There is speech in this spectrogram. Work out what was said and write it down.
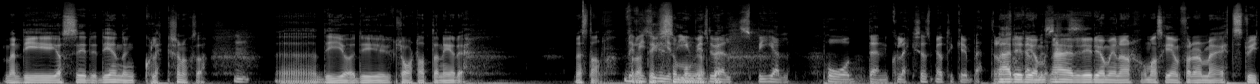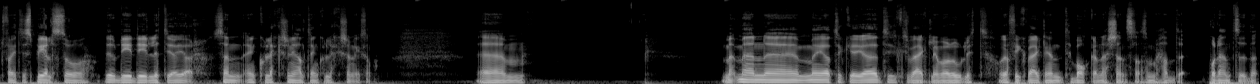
Men det är, jag ser det, är ändå en collection också. Mm. Eh, det, är, det är klart att den är det. Nästan. Det För att finns ju är inget många spel. individuellt spel på den collection som jag tycker är bättre Nej det, är det, jag, nej 6. det är det jag menar. Om man ska jämföra den med ett Street fighter spel så det, det, det är lite jag gör. Sen en collection är alltid en collection liksom. Ehm, men, men, eh, men jag tycker, jag tycker verkligen det var roligt. Och jag fick verkligen tillbaka den här känslan som jag hade på den tiden.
